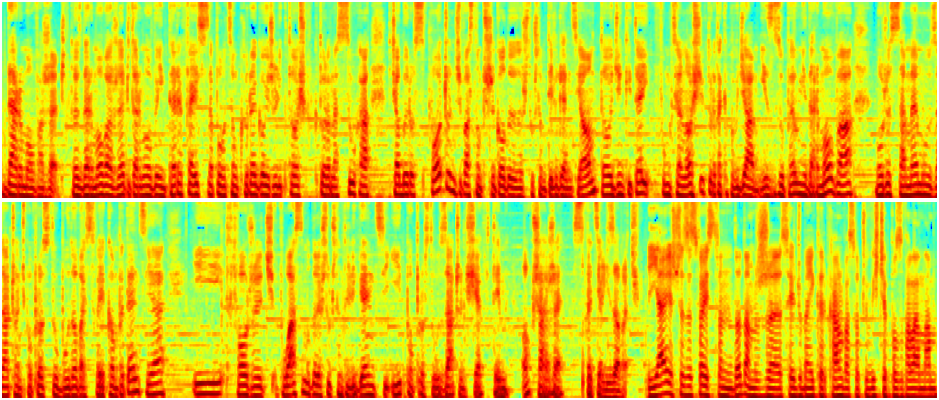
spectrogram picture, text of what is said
darmowa rzecz. To jest darmowa rzecz, darmowy interfejs, za pomocą którego, jeżeli ktoś, kto nas słucha, chciałby rozpocząć własną przygodę ze sztuczną inteligencją, to dzięki tej funkcjonalności, która tak jak powiedziałem, jest zupełnie darmowa, może samemu zacząć po prostu budować swoje kompetencje i tworzyć własne modele sztucznej inteligencji i po prostu zacząć się w tym obszarze specjalizować. Ja jeszcze ze swojej strony dodam, że SageMaker Canvas oczywiście pozwala nam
